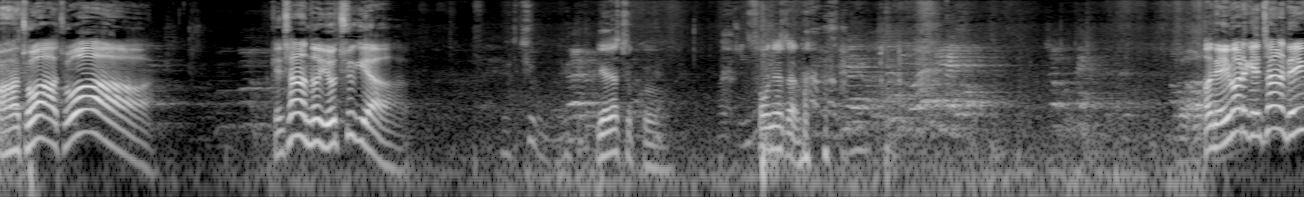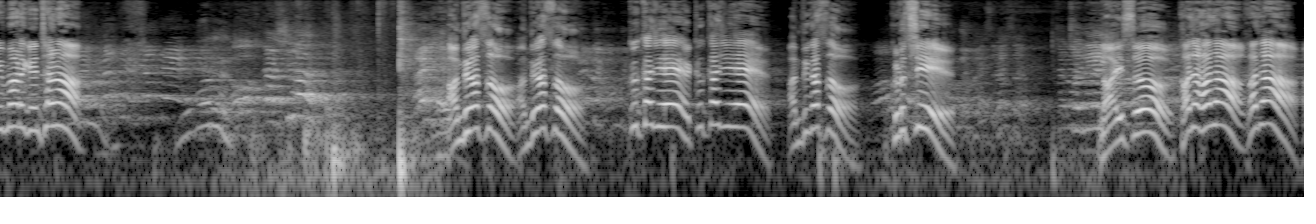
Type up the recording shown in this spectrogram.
아 좋아 좋아. 괜찮아 너 여축이야. 여자 축구. 소녀잖아. 아 네이마르 괜찮아 네이마르 괜찮아. 안 들어갔어 안 들어갔어. 끝까지 해 끝까지 해안 들어갔어 그렇지 나이스 가자 가자 가자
